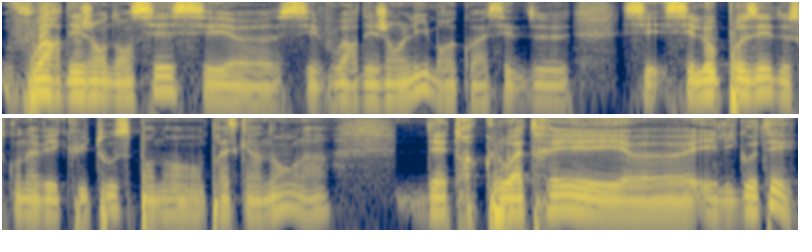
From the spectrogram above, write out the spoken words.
voir des gens danser, c'est euh, voir des gens libres, quoi. C'est l'opposé de ce qu'on a vécu tous pendant presque un an, là, d'être cloîtré et, euh, ligoté.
